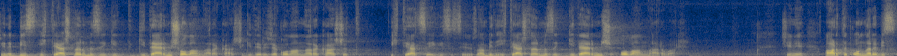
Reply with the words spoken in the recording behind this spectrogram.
Şimdi biz ihtiyaçlarımızı gi- gidermiş olanlara karşı, giderecek olanlara karşı ihtiyaç sevgisi hissediyoruz. Ama bir de ihtiyaçlarımızı gidermiş olanlar var. Şimdi artık onlara biz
